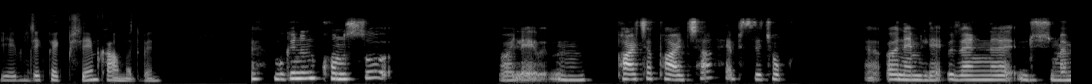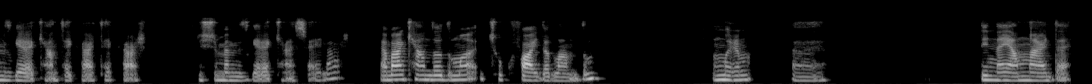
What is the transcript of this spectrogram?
Diyebilecek pek bir şeyim kalmadı benim. Bugünün konusu böyle parça parça hepsi çok önemli, üzerine düşünmemiz gereken, tekrar tekrar düşünmemiz gereken şeyler. Ya ben kendi adıma çok faydalandım. Umarım e, dinleyenler de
